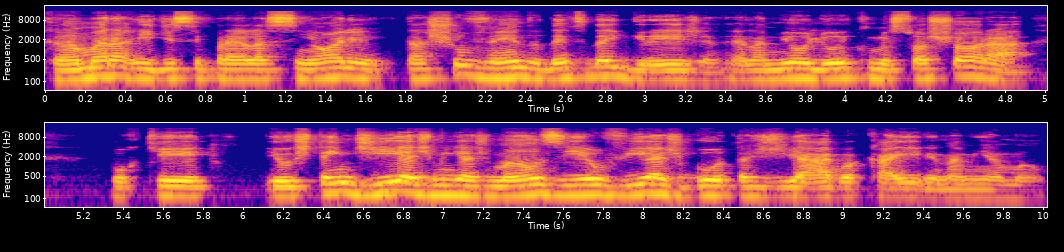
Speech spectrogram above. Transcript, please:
Câmara, e disse para ela assim: Olha, tá chovendo dentro da igreja. Ela me olhou e começou a chorar, porque eu estendi as minhas mãos e eu vi as gotas de água caírem na minha mão.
